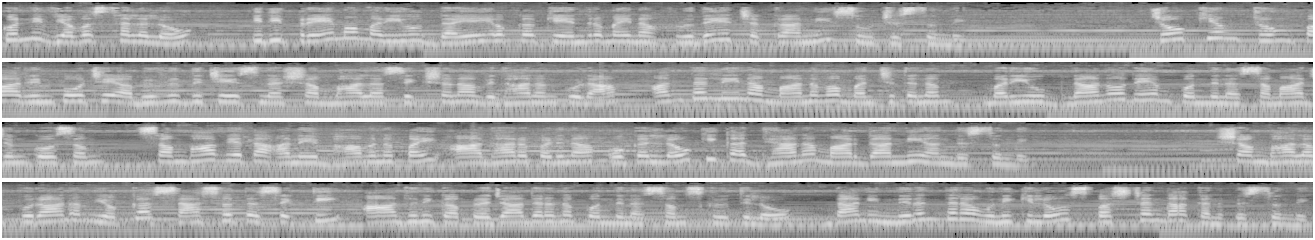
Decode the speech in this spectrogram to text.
కొన్ని వ్యవస్థలలో ఇది ప్రేమ మరియు దయ యొక్క కేంద్రమైన హృదయ చక్రాన్ని సూచిస్తుంది. చోక్యం ట్రుంపా రింపోచే అభివృద్ధి చేసిన శంభాల శిక్షణ విధానం కూడా అంతర్లీన మానవ మంచితనం మరియు జ్ఞానోదయం పొందిన సమాజం కోసం సంభావ్యత అనే భావనపై ఆధారపడిన ఒక లౌకిక ధ్యాన మార్గాన్ని అందిస్తుంది. శంభాల పురాణం యొక్క శాశ్వత శక్తి ఆధునిక ప్రజాదరణ పొందిన సంస్కృతిలో దాని నిరంతర ఉనికిలో స్పష్టంగా కనిపిస్తుంది.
